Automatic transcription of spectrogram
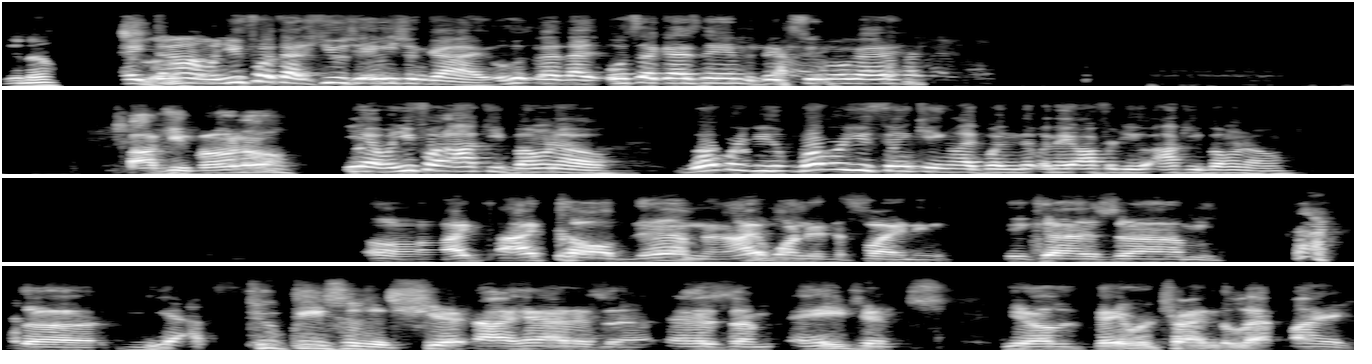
you know. Hey So- Don, when you fought that huge Asian guy, who, that, that- what's that guy's name? The big sumo guy? Akebono? Yeah, when you fought Akebono, what were you what were you thinking like when when they offered you Akebono? Oh, I, I called them and I wanted to fight him because um, the Yes. two pieces of shit I had as a as um, agents, you know, they were trying to let my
